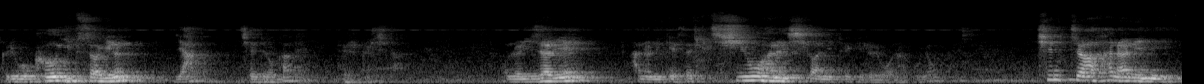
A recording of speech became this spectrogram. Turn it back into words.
그리고 그 잎사귀는 약 재료가 될 것이다. 오늘 이 자리에 하나님께서 치유하는 시간이 되기를 원하고요. 진짜 하나님이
